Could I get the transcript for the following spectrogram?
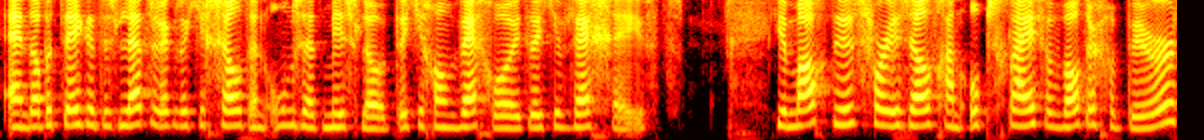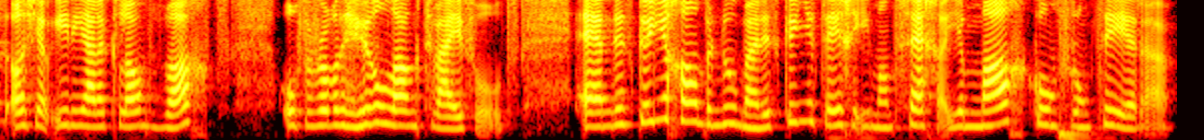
En dat betekent dus letterlijk dat je geld en omzet misloopt. Dat je gewoon weggooit, dat je weggeeft. Je mag dus voor jezelf gaan opschrijven wat er gebeurt als jouw ideale klant wacht of bijvoorbeeld heel lang twijfelt. En dit kun je gewoon benoemen. Dit kun je tegen iemand zeggen. Je mag confronteren.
